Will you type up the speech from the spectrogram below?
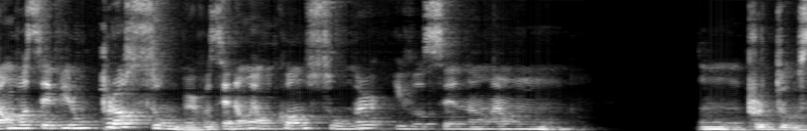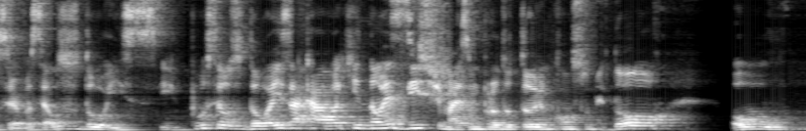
Então você vira um prosumer, você não é um consumer e você não é um um producer, você é os dois. E por ser os dois, acaba que não existe mais um produtor e um consumidor, ou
